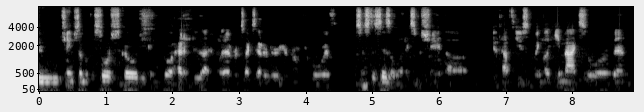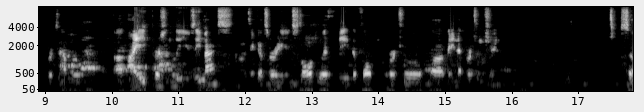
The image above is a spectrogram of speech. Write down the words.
to change some of the source code, you can go ahead and do that in whatever text editor you're comfortable with. Since this is a Linux machine, uh, you'd have to use something like Emacs or Vim, for example. Uh, I personally use Emacs. I think that's already installed with the default virtual uh, Mininet virtual machine. So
